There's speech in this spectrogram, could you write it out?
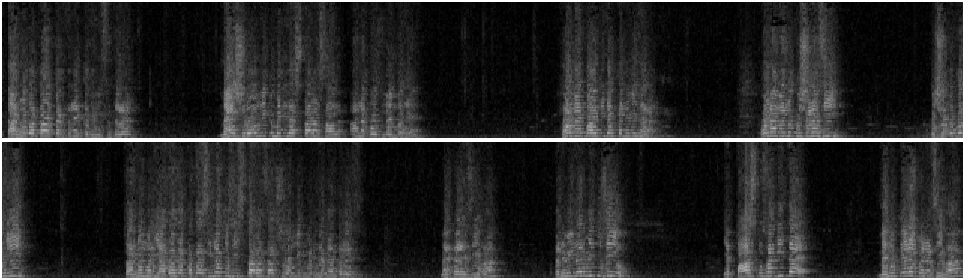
ਤੁਹਾਨੂੰ ਤਾਂ ਕਾਲ ਤਖਤ ਨੇ ਕਦੇ ਨਹੀਂ ਸੱਦਣਾ ਮੈਂ ਸ਼੍ਰੋਮਣੀ ਕਮੇਟੀ ਦਾ 17 ਸਾਲ ਅਨਅਪੋਜ਼ ਮੈਂਬਰ ਹਾਂ ਹੁਣ ਮੈਂ ਪਾਰਟੀ ਦਾ ਕਨਵੀਨਰ ਹਾਂ। ਉਹਨਾਂ ਮੈਨੂੰ ਪੁੱਛਣਾ ਸੀ ਪਿਛੋਤਪੁਰ ਜੀ, ਤੁਹਾਨੂੰ ਮਰਿਆਦਾ ਦਾ ਪਤਾ ਸੀ ਨਾ ਤੁਸੀਂ 17 ਸਾਲ ਸ਼੍ਰੋਮਣੀ ਕਮੇਟੀ ਦੇ ਮੈਂਬਰ ਹੋ ਮੈਂ ਕਹਿੰਦਾ ਸੀ, ਹਾਂ, ਕਨਵੀਨਰ ਵੀ ਤੁਸੀਂ ਹੋ। ਇਹ ਪਾਸ ਤੁਸੀਂ ਕੀਤਾ ਹੈ। ਮੈਨੂੰ ਕਹਿਣਾ ਪੈਣਾ ਸੀ, ਹਾਂ,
